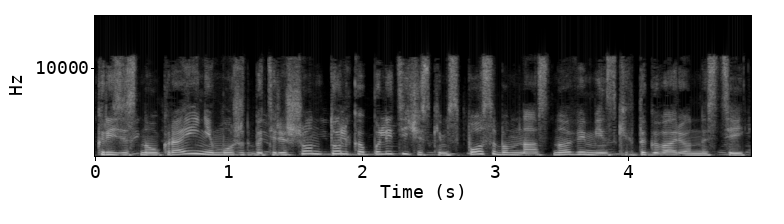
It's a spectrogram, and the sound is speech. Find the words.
Кризис на Украине может быть решен только политическим способом на основе минских договоренностей,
